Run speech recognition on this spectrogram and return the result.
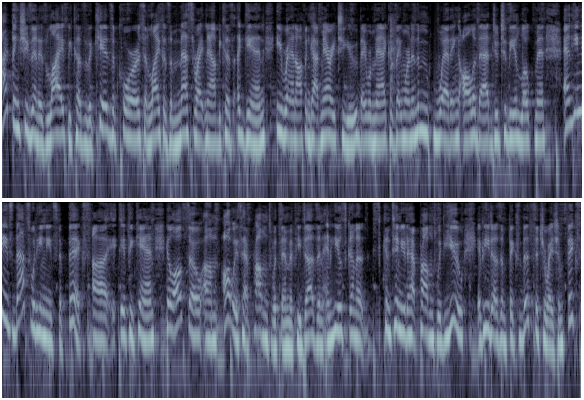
I think she's in his life because of the kids, of course, and life is a mess right now because again, he ran off and got married to you. They were mad because they weren't in the wedding, all of that due to the elopement. And he needs, that's what he needs to fix, uh, if he can. He'll also, um, always have problems with them if he doesn't. And he's to continue to have problems with you if he doesn't fix this situation. Fix,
